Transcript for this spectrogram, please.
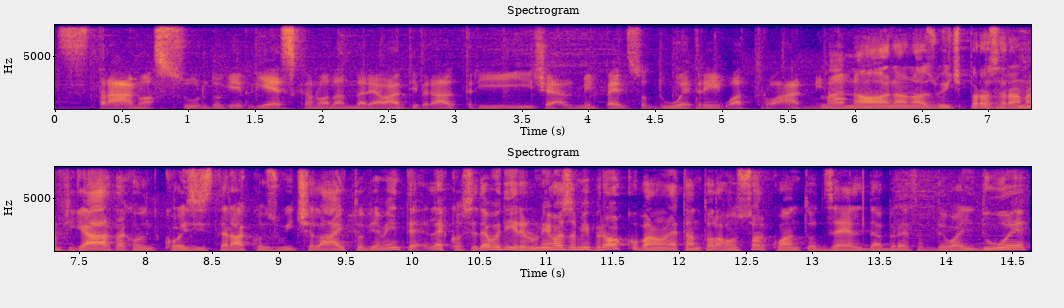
strano, assurdo che riescano ad andare avanti per altri, cioè almeno penso 2, 3, 4 anni. Ma no? no, no, no, Switch Pro sarà una figata, con- coesisterà con Switch Lite ovviamente. Ecco, se devo dire, l'unica cosa che mi preoccupa non è tanto la console quanto Zelda Breath of the Wild 2,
